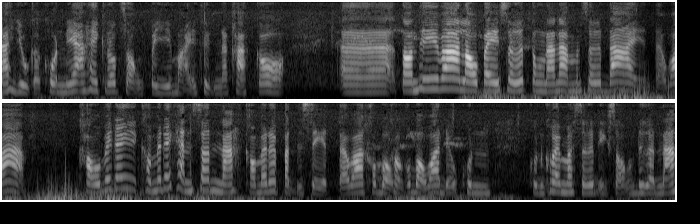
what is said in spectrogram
นะอยู่กับคนเนี้ยให้ครบ 2 ปีหมายถึงนะคะก็เออตอนที่ว่าเราไปเซิร์ชตรงนั้นอะมันเซิร์ชได้ แต่ว่าเขาไม่ได้เขาไม่ได้แคนเซิลนะเขาไม่ได้ปฏิเสธ แต่ว่าเขาบอกเขาก็บอกว่าเดี๋ยวคุณคุณค่อยมาเซิร์ชอีก 2 เดือนนะ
